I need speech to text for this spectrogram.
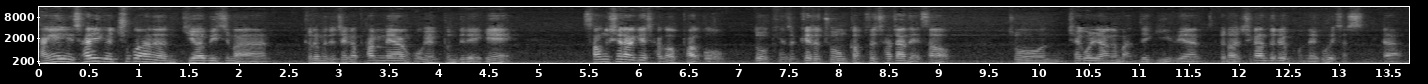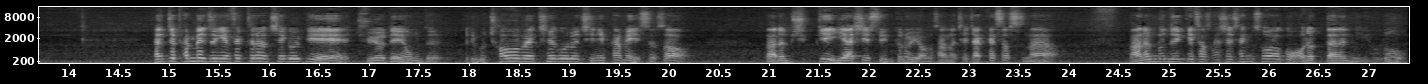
당연히 사익을 추구하는 기업이지만 그럼에도 제가 판매한 고객분들에게 성실하게 작업하고 또 계속해서 좋은 값을 찾아내서 좋은 채굴량을 만들기 위한 그런 시간들을 보내고 있었습니다. 현재 판매 중인 팩트런 채굴기의 주요 내용들 그리고 처음에 채굴을 진입함에 있어서 나름 쉽게 이해하실 수 있도록 영상을 제작했었으나 많은 분들께서 사실 생소하고 어렵다는 이유로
